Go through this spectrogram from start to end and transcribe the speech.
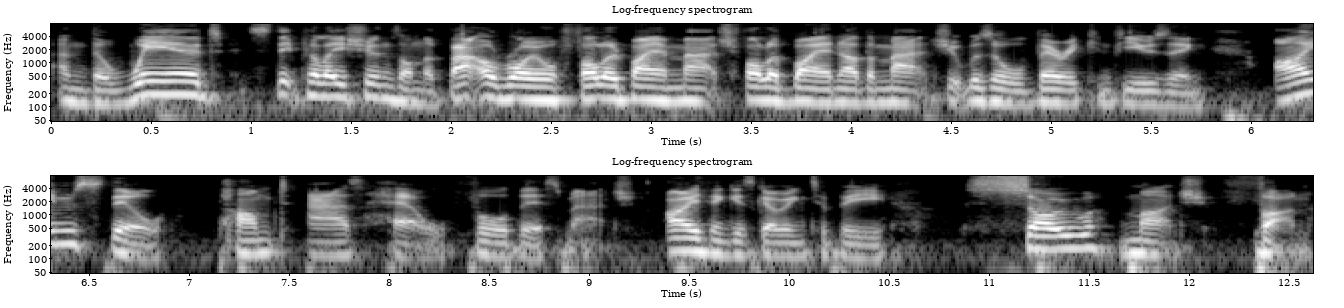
and the weird stipulations on the Battle Royal, followed by a match, followed by another match, it was all very confusing. I'm still pumped as hell for this match. I think it's going to be so much fun.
